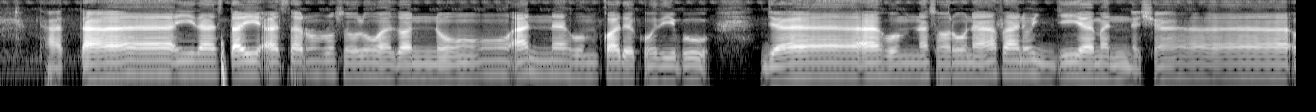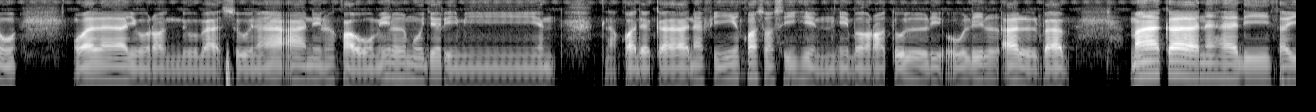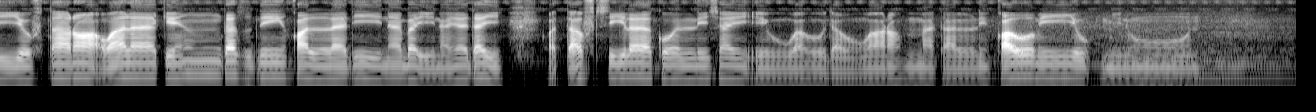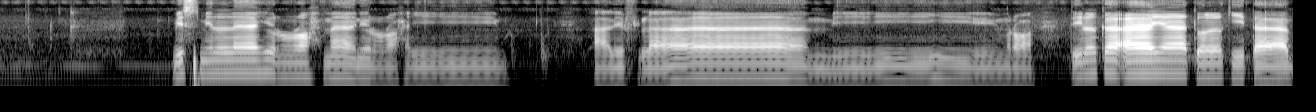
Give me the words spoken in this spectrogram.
حتى إذا استيأس الرسل وظنوا أنهم قد كذبوا جاءهم نصرنا فنجي من نشاء ولا يرد بأسنا عن القوم المجرمين. لقد كان في قصصهم إبرة لأولي الألباب ما كان حديثا يفترى ولكن تصديق الذين بين يديه وتفصيل كل شيء وهدى ورحمة لقوم يؤمنون. بسم الله الرحمن الرحيم. ألف لام ميم تلك آيات الكتاب.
